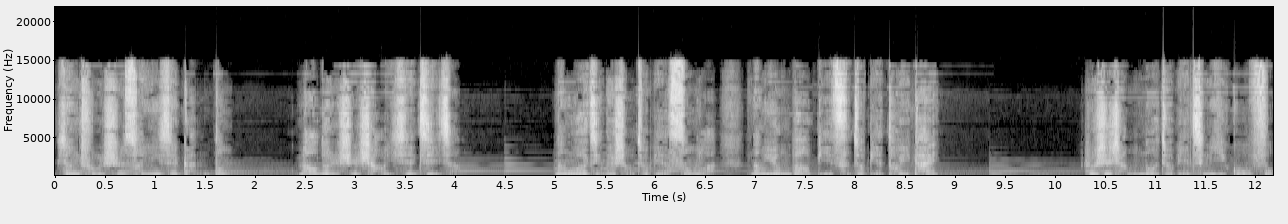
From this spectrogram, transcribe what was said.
相处时存一些感动，矛盾时少一些计较。能握紧的手就别松了，能拥抱彼此就别推开。若是承诺，就别轻易辜负；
